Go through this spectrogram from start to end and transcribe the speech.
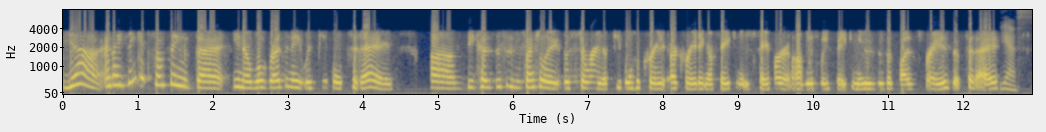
Yeah, and I think it's something that you know will resonate with people today um, because this is essentially the story of people who create are creating a fake newspaper, and obviously, fake news is a buzz phrase of today. Yes.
